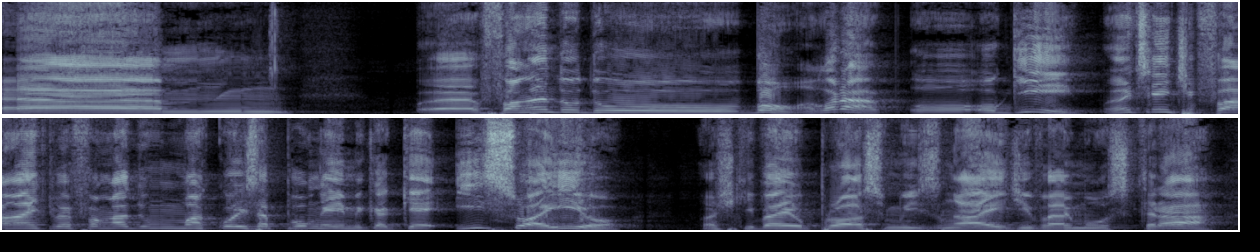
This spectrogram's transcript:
Uh, falando do. Bom, agora, o, o, Gui, antes a gente falar, a gente vai falar de uma coisa polêmica, que é isso aí, ó. Acho que vai o próximo slide vai mostrar.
